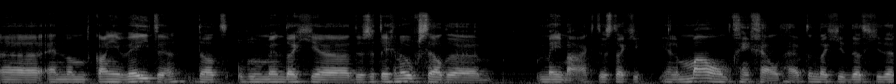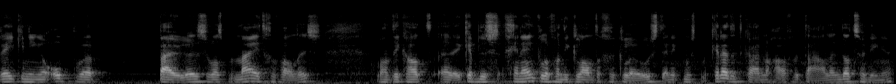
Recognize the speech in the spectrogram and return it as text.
uh, en dan kan je weten dat op het moment dat je dus het tegenovergestelde meemaakt, dus dat je helemaal geen geld hebt en dat je, dat je de rekeningen oppuilen, zoals bij mij het geval is. Want ik, had, uh, ik heb dus geen enkele van die klanten geclosed en ik moest mijn creditcard nog afbetalen en dat soort dingen.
